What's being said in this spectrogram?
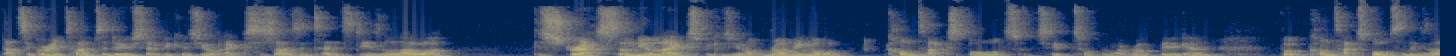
that's a great time to do so because your exercise intensity is lower. The stress on your legs because you're not running or contact sports. Obviously, we're talking about rugby again, but contact sports and things like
